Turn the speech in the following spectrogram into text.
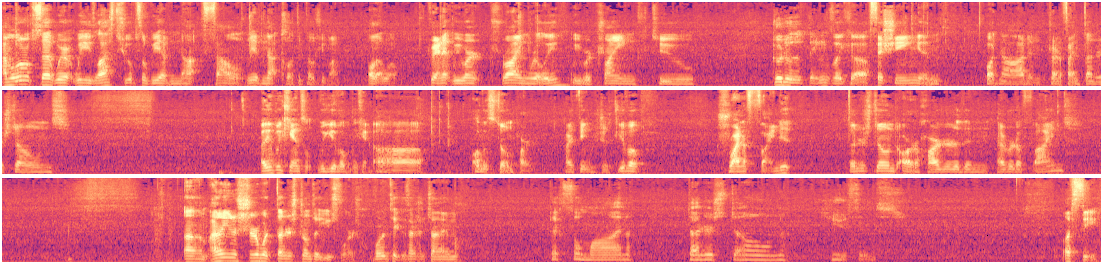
I'm a little upset where we last two episodes we have not found we have not collected Pokemon all that well. Granted, we weren't trying really. We were trying to go to other things like uh, fishing and whatnot, and trying to find thunderstones. I think we cancel. We give up on the uh, on the stone part. I think we just give up trying to find it. Thunderstones are harder than ever to find. Um, I'm not even sure what thunderstones are used for. We're gonna take this extra time. Pixelmon, Thunderstone, uses. Let's see.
